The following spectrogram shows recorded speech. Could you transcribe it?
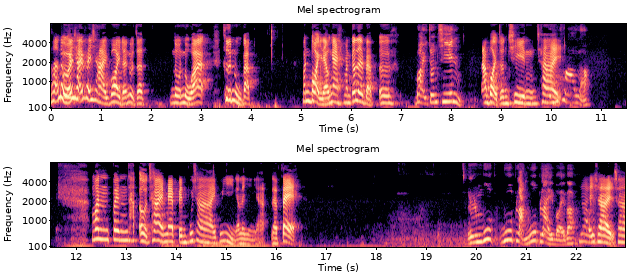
ถ้าหนูใช้ไฟฉายบ่อยแล้ว หนูจะหนูหนูว่าคือหนูแบบ มันบ่อยแล้วไง มันก็เลยแบบ เออบ่อยจนชินอะบ่อยจนชินใช่ เป็นผู้ชายเหรอ มันเป็นเออใช่แม่เป็นผู้ชายผู้หญิงอะไรอย่างเงี้ย แล้วแต่วูบวูบหลังวูบไหลบ่อยปะใช่ใช่ใช่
